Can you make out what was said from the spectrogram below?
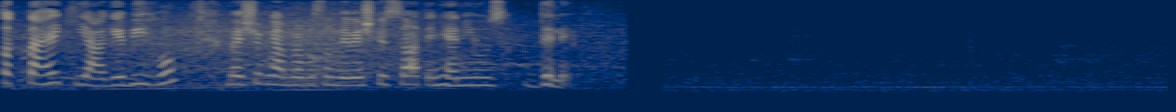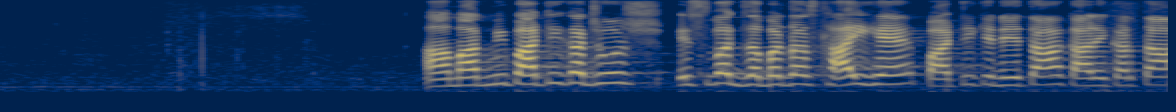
सकता है कि आगे भी हो। मैं शुभ कैमरा पर्सन देवेश के साथ इंडिया न्यूज़ दिल्ली। आम आदमी पार्टी का जोश इस वक्त ज़बरदस्त हाई है। पार्टी के नेता, कार्यकर्ता,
